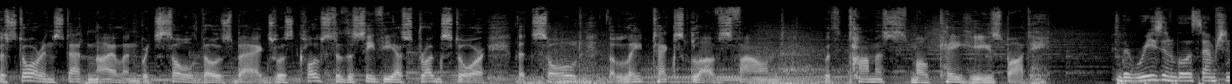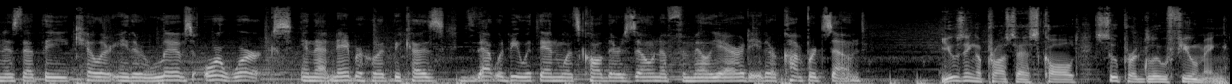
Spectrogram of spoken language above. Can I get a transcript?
The store in Staten Island which sold those bags was close to the CVS drugstore that sold the latex gloves found with Thomas Mulcahy's body. The reasonable assumption is that the killer either lives or works in that neighborhood because that would be within what's called their zone of familiarity, their comfort zone. Using a process called superglue fuming,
